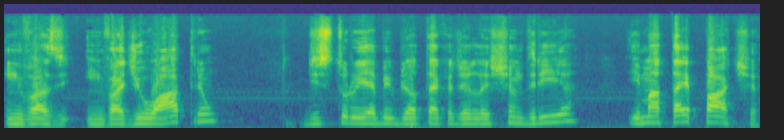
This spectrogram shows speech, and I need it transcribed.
Invasi invadir o Atrium, destruir a biblioteca de Alexandria e matar Hepátia,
